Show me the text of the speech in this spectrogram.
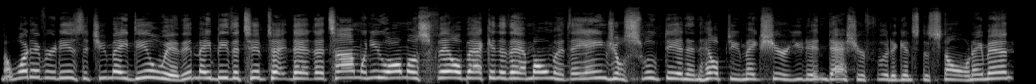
Now, whatever it is that you may deal with, it may be the temptation, that, that time when you almost fell back into that moment, the angel swooped in and helped you make sure you didn't dash your foot against the stone. Amen?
